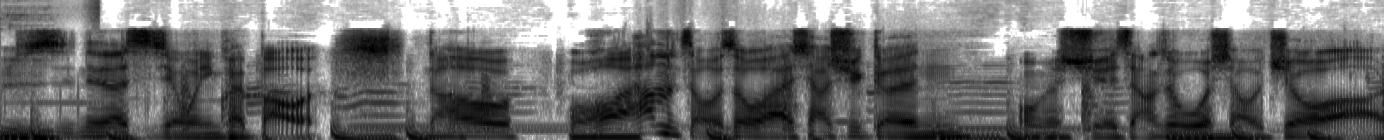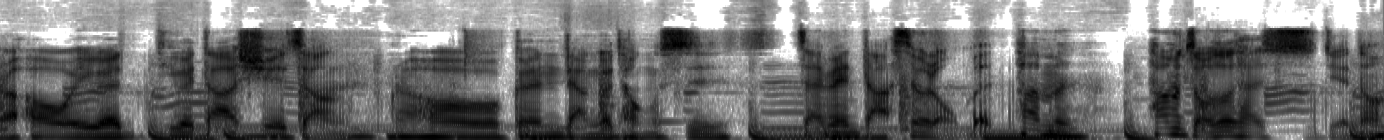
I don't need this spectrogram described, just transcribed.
就是那段时间我已经快爆了，然后我后来他们走的时候，我还下去跟我们学长，就我小舅啊，然后我一个一个大学长，然后跟两个同事在那边打射龙门。他们他们走的时候才十点哦，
